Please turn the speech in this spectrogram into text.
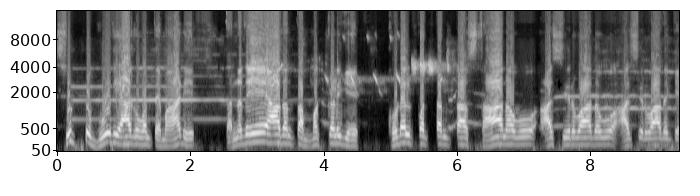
ಸುಟ್ಟು ಬೂದಿ ಆಗುವಂತೆ ಮಾಡಿ ತನ್ನದೇ ಆದಂತ ಮಕ್ಕಳಿಗೆ ಕೊಡಲ್ಪಟ್ಟಂತ ಸ್ಥಾನವು, ಆಶೀರ್ವಾದವು, ಆಶೀರ್ವಾದಕ್ಕೆ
